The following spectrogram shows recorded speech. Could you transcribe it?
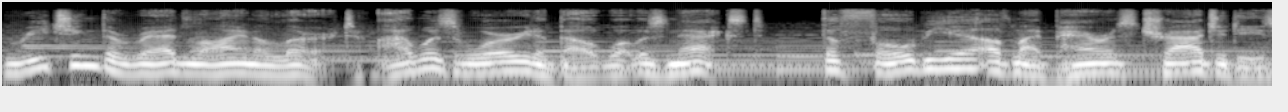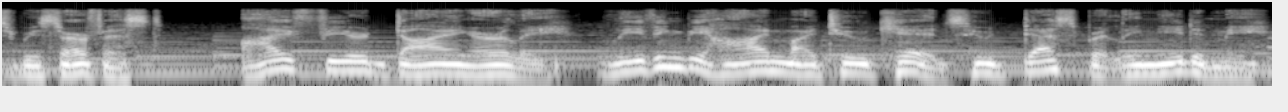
Reaching the red line alert, I was worried about what was next. The phobia of my parents' tragedies resurfaced. I feared dying early, leaving behind my two kids who desperately needed me.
